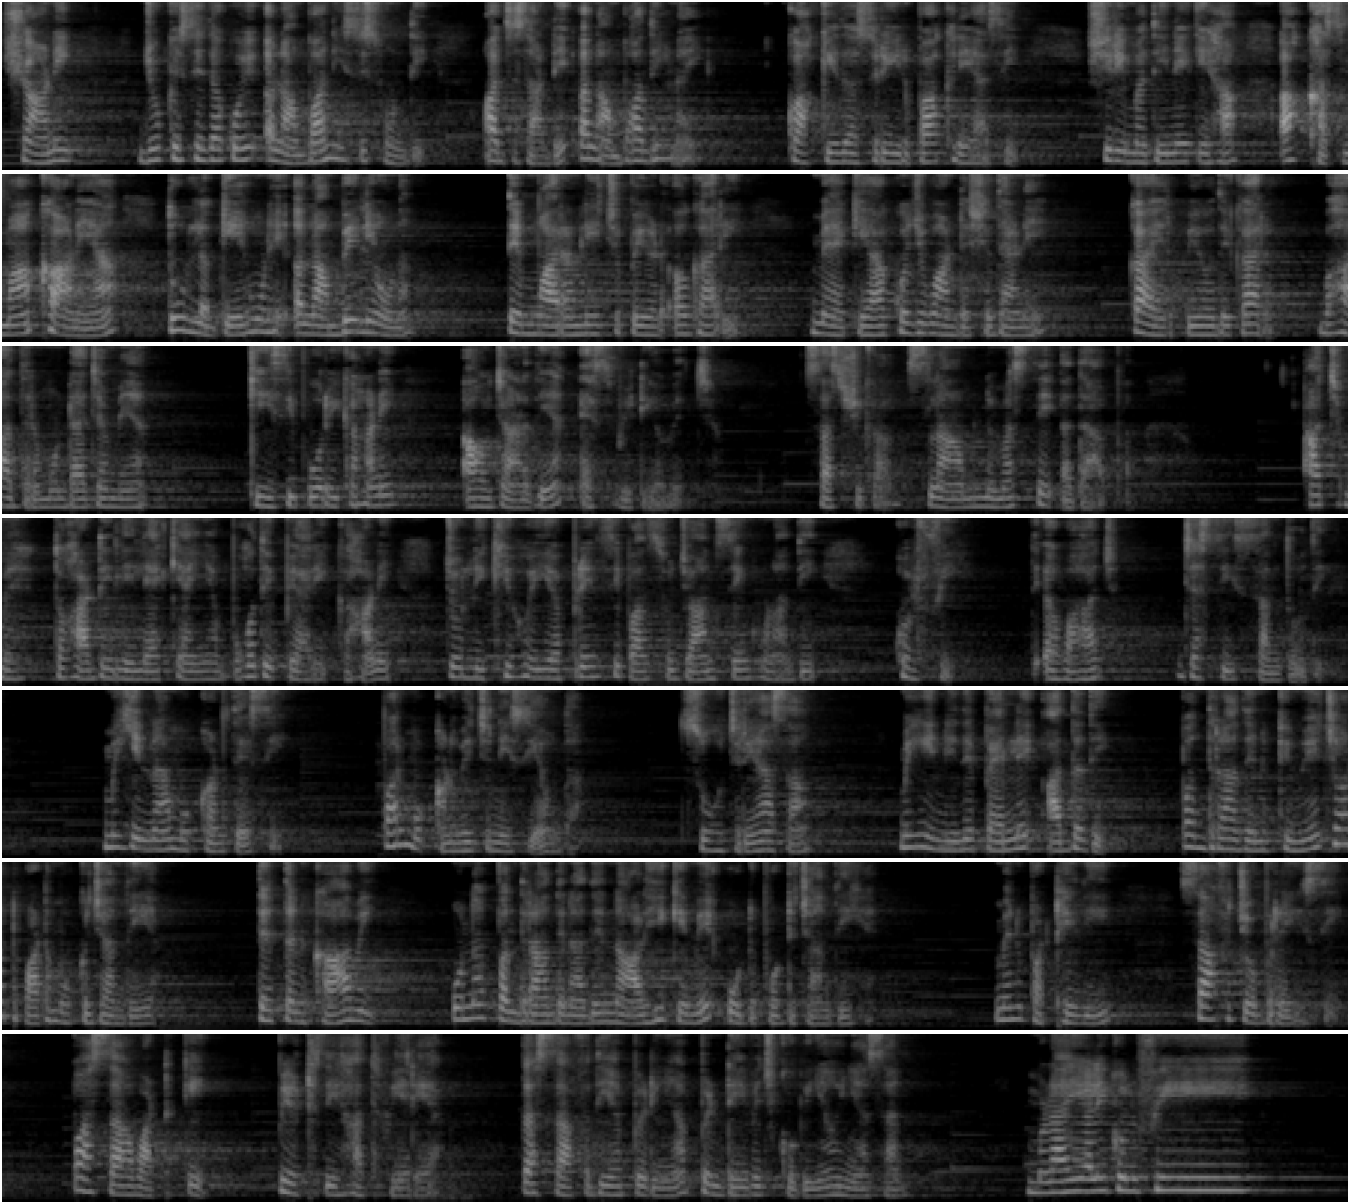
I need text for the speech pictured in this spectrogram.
ਸ਼ਾਨੀ ਜੋ ਕਿਸੇ ਦਾ ਕੋਈ ਅਲਾਂਬਾ ਨਹੀਂ ਸੀ ਸੁਣਦੀ। ਅੱਜ ਸਾਡੇ ਅਲਾਂਬਾ ਦੇਣਾ ਈ ਕਾਕੇ ਦਾ ਸਰੀਰ ਭਖ ਰਿਹਾ ਸੀ। ਸ਼੍ਰੀਮਤੀ ਨੇ ਕਿਹਾ ਆ ਖਸਮਾਂ ਖਾਣਿਆ, ਤੂੰ ਲੱਗੇ ਹੁਣੇ ਅਲਾਂਬੇ ਲਿਆਉਣ ਤੇ ਮਾਰਨ ਲਈ ਚਪੇੜ ਉਗਾਰੀ। ਮੈਂ ਕਿਹਾ, ਕੁਝ ਵੰਡ ਛਦਣੇ। ਕਾਇਰ ਪਿਓ ਦੇ ਘਰ ਬਹਾਦਰ ਮੁੰਡਾ ਜੰਮਿਆ। ਕੀ ਸੀ ਪੂਰੀ ਕਹਾਣੀ? ਆਓ ਜਾਣਦੇ ਹਾਂ ਇਸ ਵੀਡੀਓ ਵਿੱਚ। ਸਤਿ ਸ਼੍ਰੀ ਅਕਾਲ। ਸਲਾਮ, ਨਮਸਤੇ ਆਦਾਬ ਅੱਜ ਮੈਂ ਤੁਹਾਡੇ ਲਈ ਲੈ ਕੇ ਆਈ ਹਾਂ ਬਹੁਤ ਹੀ ਪਿਆਰੀ ਕਹਾਣੀ, ਜੋ ਲਿਖੀ ਹੋਈ ਹੈ ਪ੍ਰਿੰਸੀਪਲ ਸੁਜਾਨ ਸਿੰਘ ਹੁਣਾਂ ਦੀ ਕੁਲਫੀ ਤੇ ਆਵਾਜ਼ ਜੱਸੀ ਸੰਧੂ ਦੀ। ਮਹੀਨਾ ਮੁੱਕਣ ਤੇ ਸੀ, ਪਰ ਮੁੱਕਣ ਵਿੱਚ ਨਹੀਂ ਸੀ ਆਉਂਦਾ। ਸੋਚ ਰਿਹਾ ਸਾਂ, ਮਹੀਨੇ ਦੇ ਪਹਿਲੇ ਅੱਧ ਦੇ 15 ਦਿਨ ਕਿਵੇਂ ਝਟਪਟ ਮੁੱਕ ਜਾਂਦੇ ਆ, ਤੇ ਤਨਖਾਹ ਵੀ ਉਹਨਾਂ 15 ਦਿਨਾਂ ਦੇ ਨਾਲ ਹੀ ਕਿਵੇਂ ਉੱਡ-ਪੁੱਡ ਜਾਂਦੀ ਹੈ। ਮੈਨੂੰ ਪੱਠੇ ਦੀ ਸਫ ਚੁੱਭ ਰਹੀ ਸੀ, ਪਾਸਾ ਵੱਟ ਕੇ ਪਿੱਠ ਦੇ ਹੱਥ ਫੇਰਿਆ ਤਾਂ ਸੱਫ ਦੀਆਂ ਪਿੜੀਆਂ ਪਿੰਡੇ ਵਿੱਚ ਖੁਬੀਆਂ ਹੋਈਆਂ ਸਨ। ਮਲਾਈ ਵਾਲੀ ਕੁਲਫੀ।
